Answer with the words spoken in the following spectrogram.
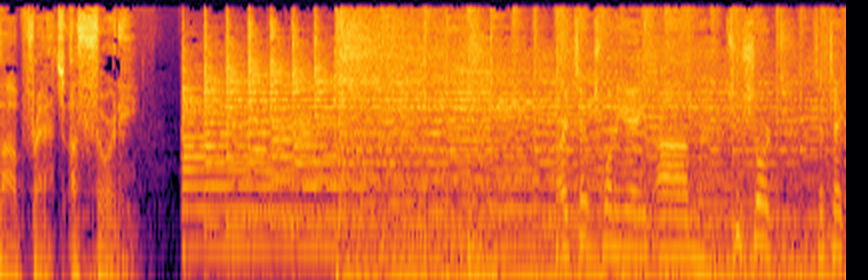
Bob Frantz Authority. All right, 1028. Um, too short to take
